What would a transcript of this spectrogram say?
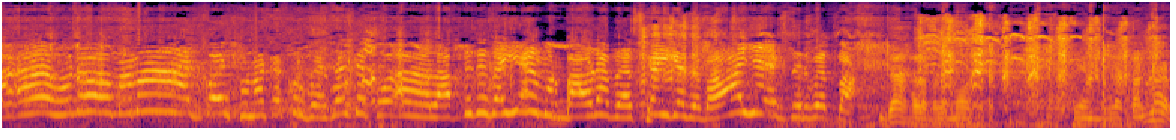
আহ, ওনো মামা আজ কই সোনা কাকুর বেসাইতে লাভ দিতে যাইয়ে আমার বারোটা বেস খাই গেছে। ভাই এক্সের বেতা যা হালা হালা মর। কেন কান্নার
